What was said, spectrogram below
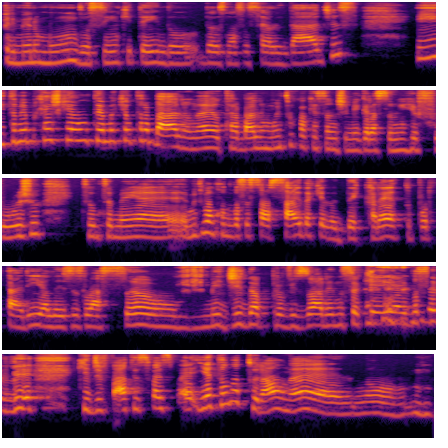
primeiro mundo, assim, que tem do, das nossas realidades, e também porque acho que é um tema que eu trabalho, né? Eu trabalho muito com a questão de imigração e refúgio, então também é, é, muito bom quando você só sai daquele decreto, portaria, legislação, medida provisória, não sei o quê, e aí você vê que de fato isso faz. É, e é tão natural, né? No,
